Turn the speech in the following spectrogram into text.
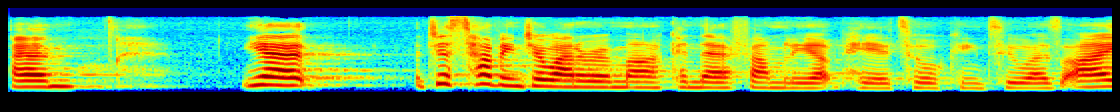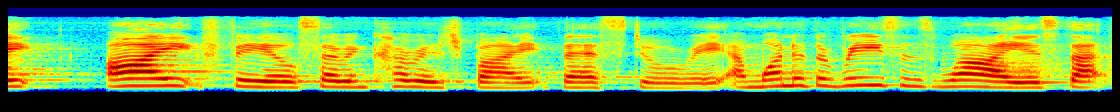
um, yeah, just having Joanna and Mark and their family up here talking to us, I, I feel so encouraged by their story. And one of the reasons why is that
